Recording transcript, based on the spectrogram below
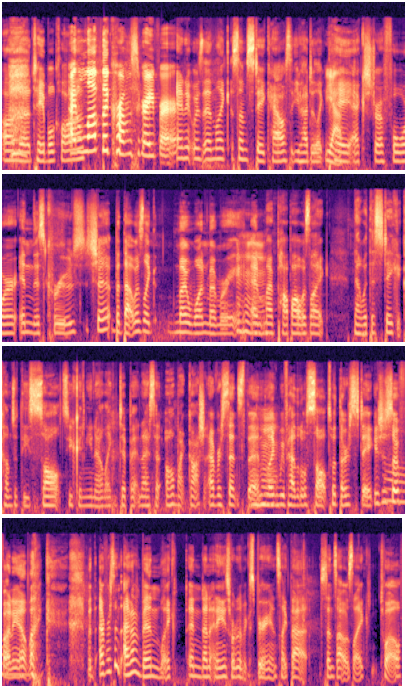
on the tablecloth. I love the crumb scraper. and it was in like some steakhouse that you had to like Yeah. pay extra for in this cruise ship. But that was like my one memory. Mhm. And my papa was like, now with the steak, it comes with these salts. You can, you know, like dip it. And I said, oh my gosh. Ever since then, like Mhm. we've had little salts with our steak. It's just so funny. I'm like, but ever since I haven't been like and done any sort of experience like that since I was like 12,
